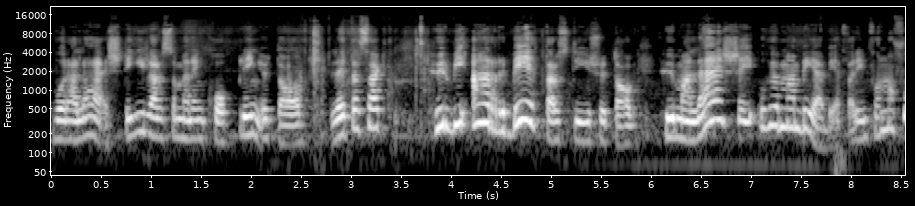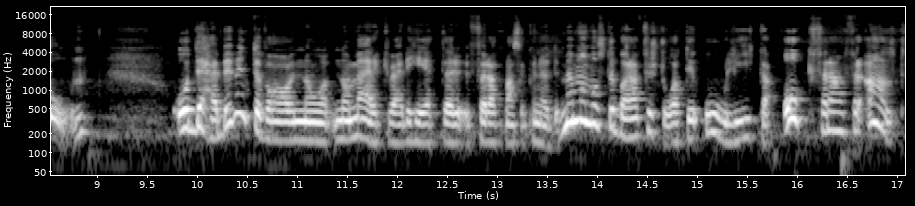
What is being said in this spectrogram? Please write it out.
våra lärstilar som är en koppling utav, rättare sagt, hur vi arbetar styrs av hur man lär sig och hur man bearbetar information. Och det här behöver inte vara några no märkvärdigheter för att man ska kunna Men man måste bara förstå att det är olika. Och framförallt,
